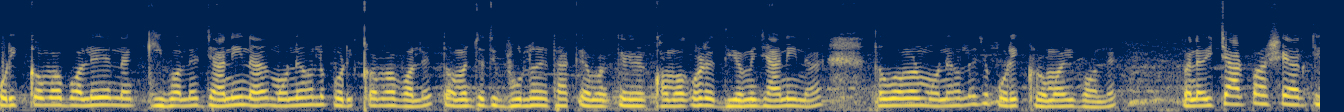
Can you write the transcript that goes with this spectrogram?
পরিক্রমা বলে না কি বলে জানি না, মনে হলো পরিক্রমা বলে। তো আমার যদি ভুল হয়ে থাকে আমাকে ক্ষমা করে দিও, আমি জানি না। তবু আমার মনে হলো যে পরিক্রমাই বলে। মানে ওই চারপাশে আর কি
